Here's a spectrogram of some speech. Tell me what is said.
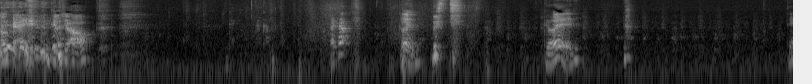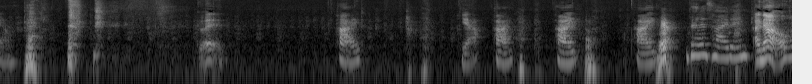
Okay. Good job. Okay. Back up. Back up. Good. Good. Down. Good. Hide. Yeah. Hide. Hide. Hide. that is hiding. I know.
